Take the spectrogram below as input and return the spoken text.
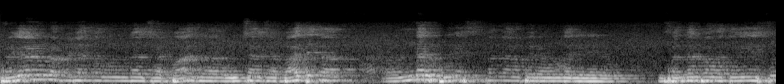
ప్రజలను కూడా ప్రశాంతంగా ఉండాల్సిన బాధ ఉంచాల్సిన బాధ్యత మనందరూ ప్రజాస్పందన పైన ఉందని నేను ఈ సందర్భంగా తెలియజేస్తూ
